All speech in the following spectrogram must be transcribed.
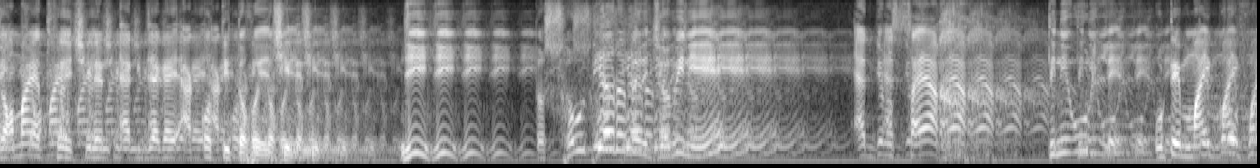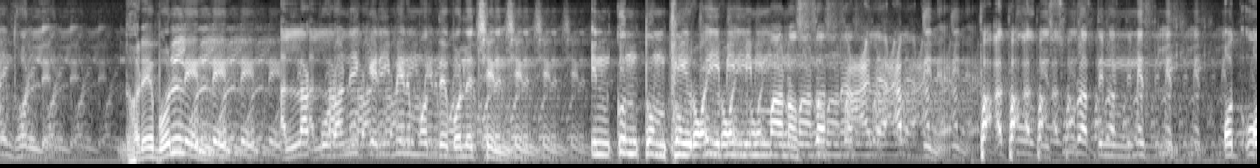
জমায়েত হয়েছিলেন এক জায়গায় একত্রিত হয়েছিলেন। জি জি। তো সৌদি আরবের জমিনে একজন শায়খ তিনি উঠলেন উঠে মাইক্রোফোন ধরলেন। ধরে বললেন আল্লাহ কোরআনে কারীমের মধ্যে বলেছেন ইন কুনতুম ফি রাইবিন মিম্মা নাযালনা আলা আবদিনা ফাতু বিসূরাতিন মিন মিসলিহি উদউ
